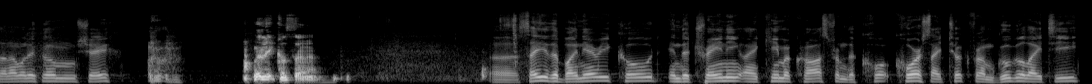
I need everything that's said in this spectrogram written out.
Assalamu alaikum, Shaykh. Walaikum salam. Uh, Sayyid, the binary code in the training I came across from the co- course I took from Google IT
